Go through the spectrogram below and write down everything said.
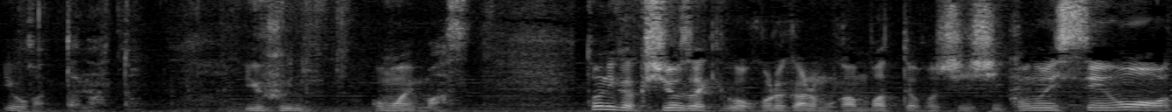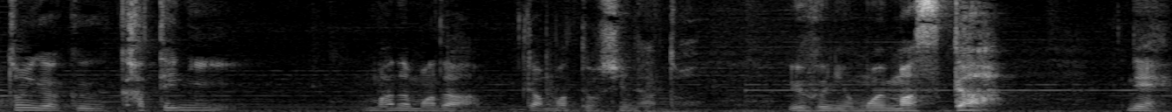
良かったなというふうに思います。とにかく塩崎号これからも頑張ってほしいしこの一戦をとにかく糧にまだまだ頑張ってほしいなというふうに思いますがね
